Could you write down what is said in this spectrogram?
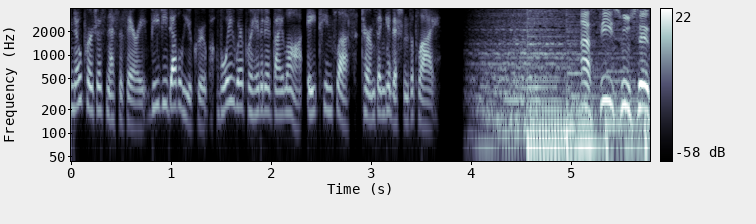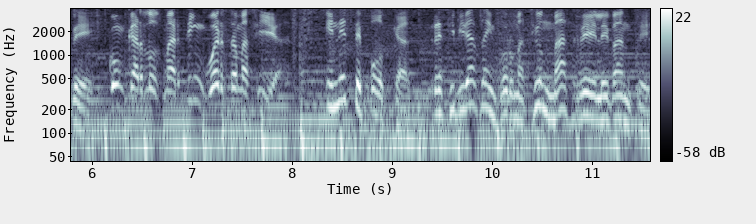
No purchase necessary. VGW Group. Void where prohibited by law. 18 plus. Terms and conditions apply. Así sucede con Carlos Martín Huerta Macías. En este podcast recibirás la información más relevante.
